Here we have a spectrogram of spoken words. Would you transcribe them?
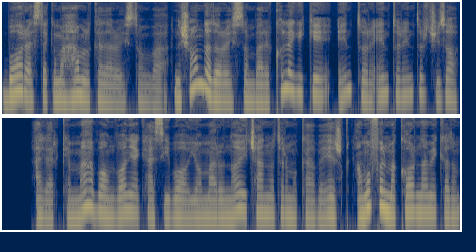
بار است که من حمل کرده رایستم و نشان داده رایستم برای کلگی که اینطور اینطور اینطور چیزا. اگر که من به عنوان یک حسیبا یا مرونای چند متر مکعب عشق اما فیلم کار نمی‌کردم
